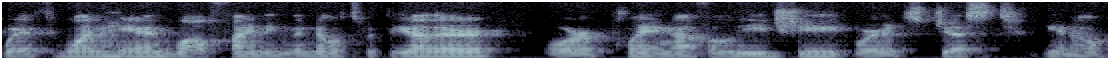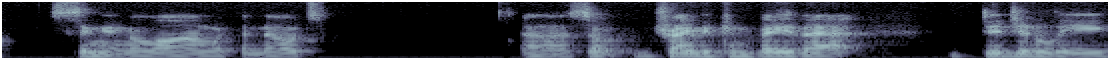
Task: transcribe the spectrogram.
with one hand while finding the notes with the other or playing off a lead sheet where it's just you know singing along with the notes. Uh, so trying to convey that digitally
